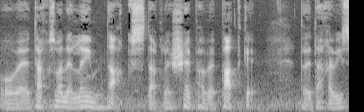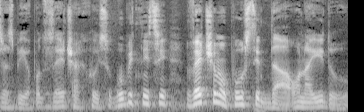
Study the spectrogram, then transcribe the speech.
ove takozvane lame ducks, dakle šepave patke, to je takav izraz bio poduzeća koji su gubitnici, već ćemo pustiti da ona idu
